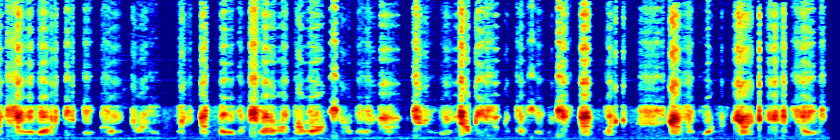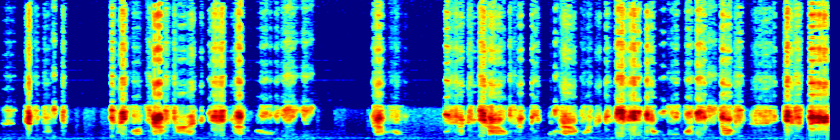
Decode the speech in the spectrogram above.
And so a lot of people come through with that knowledge louder in their hearts and are willing to, to own their piece of the puzzle, which is that, like, as important as the Ibogaine itself, it's just three months after Ibogaine, that little, that little childhood people have where they can change a whole bunch of stuff if they,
